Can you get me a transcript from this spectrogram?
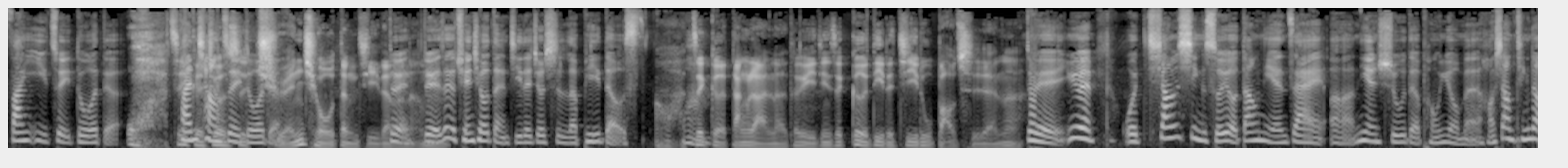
翻译最多的，哇，翻唱最多的，全球等级的。对对，这个全球等级的就是 The Beatles。哇，哇这个当然了，这个已经是各地的纪录保持人了。对，因为我相信所有当年在呃念书的朋友们，好像听到。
